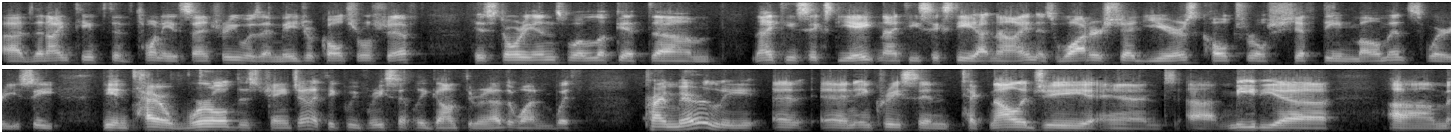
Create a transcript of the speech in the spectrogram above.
uh, the 19th to the 20th century, was a major cultural shift. Historians will look at um, 1968, 1969 as watershed years, cultural shifting moments where you see the entire world is changing. I think we've recently gone through another one with primarily an, an increase in technology and uh, media, um,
